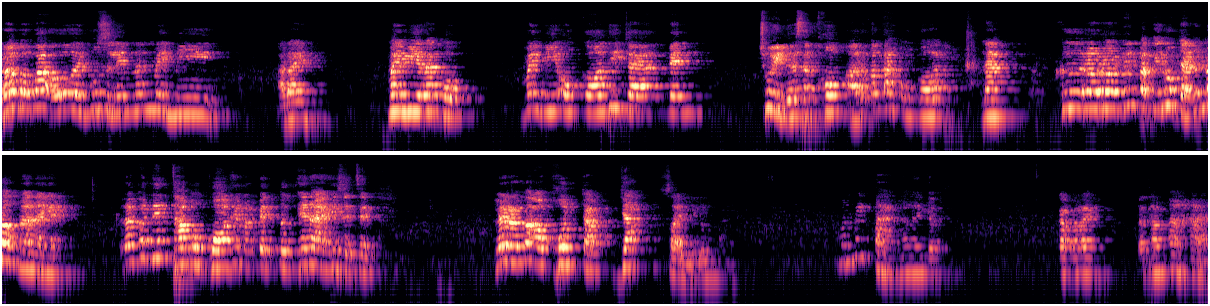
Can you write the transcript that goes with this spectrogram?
เราบอกว่า โอ้ยมุสลิมนั้นไม่มีอะไร ไม่มีระบบ ไม่มีองค์กรที่จะเป็นช่วยเหลือสังคมอะเราก็ตั้งองค์กรนะคือเราเราเน้นปฏิรูปจากด้านนอกมาไงแล้วก็เน้นทำองค์กรให้มันเป็นตึกให้ได้ให้เสร็จเสร็จแล้วเราก็เอาคนจับยัดใส่ลงไปมันไม่ต่างอะไรกับ กับอะไรจะทำอาหาร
